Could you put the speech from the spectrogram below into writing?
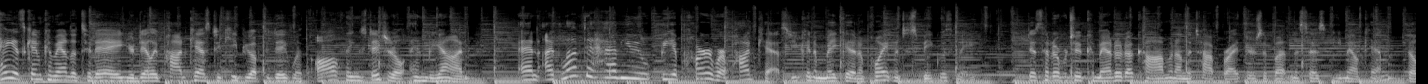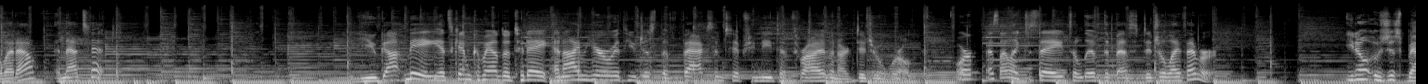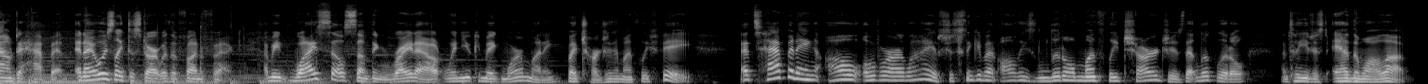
Hey, it's Kim Komando today, your daily podcast to keep you up to date with all things digital and beyond. And I'd love to have you be a part of our podcast. You can make an appointment to speak with me. Just head over to komando.com, and on the top right, there's a button that says Email Kim. Fill that out, and that's it. You got me. It's Kim Komando today, and I'm here with you just the facts and tips you need to thrive in our digital world. Or, as I like to say, to live the best digital life ever. You know, it was just bound to happen. And I always like to start with a fun fact. I mean, why sell something right out when you can make more money by charging a monthly fee? That's happening all over our lives. Just think about all these little monthly charges that look little until you just add them all up.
